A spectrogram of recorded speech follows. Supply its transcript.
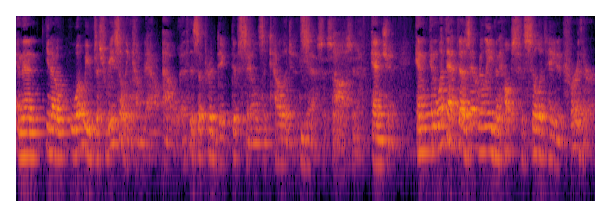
And then, you know, what we've just recently come down out is a predictive sales intelligence yes, uh, yeah. engine. And, and what that does, that really even helps facilitate it further.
